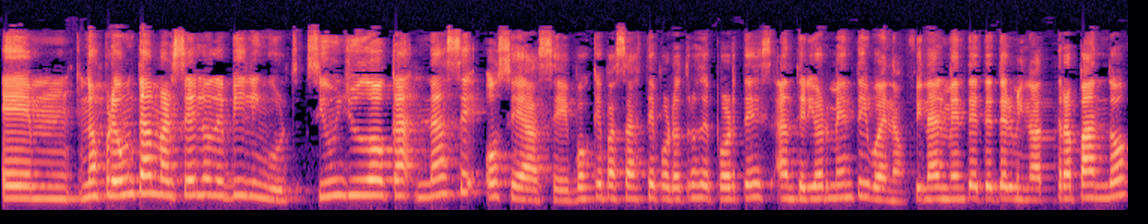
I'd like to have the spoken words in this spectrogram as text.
Eh, nos pregunta Marcelo de Billinghurst si un judoka nace o se hace. Vos que pasaste por otros deportes anteriormente y bueno, finalmente te terminó atrapando.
